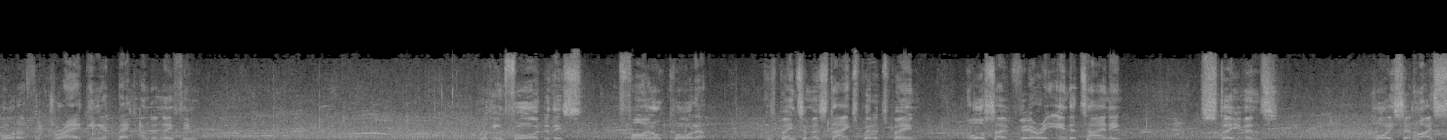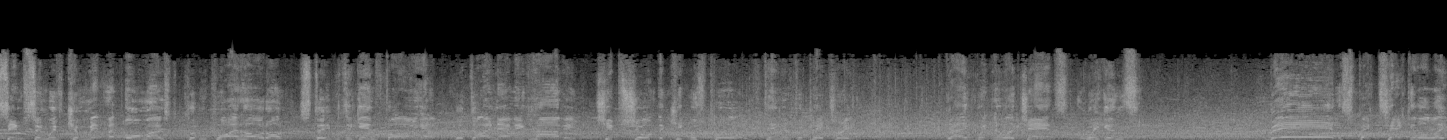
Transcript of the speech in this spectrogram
Porter for dragging it back underneath him. Looking forward to this final quarter. There's been some mistakes, but it's been also very entertaining. Stevens Hoisted high. Simpson with commitment almost. Couldn't quite hold on. Stevens again following up. The dynamic Harvey. Chip short. The kick was poor. Intended for Petrie. Gave Whitnall a chance. Wiggins. Baird. A spectacular leap.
